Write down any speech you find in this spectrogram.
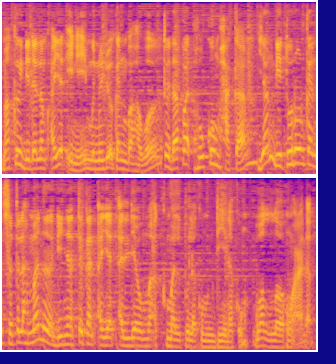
Maka di dalam ayat ini menunjukkan bahawa terdapat hukum hakam yang diturunkan setelah mana dinyatakan ayat al-yawma akmaltu lakum dinakum wallahu a'lam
